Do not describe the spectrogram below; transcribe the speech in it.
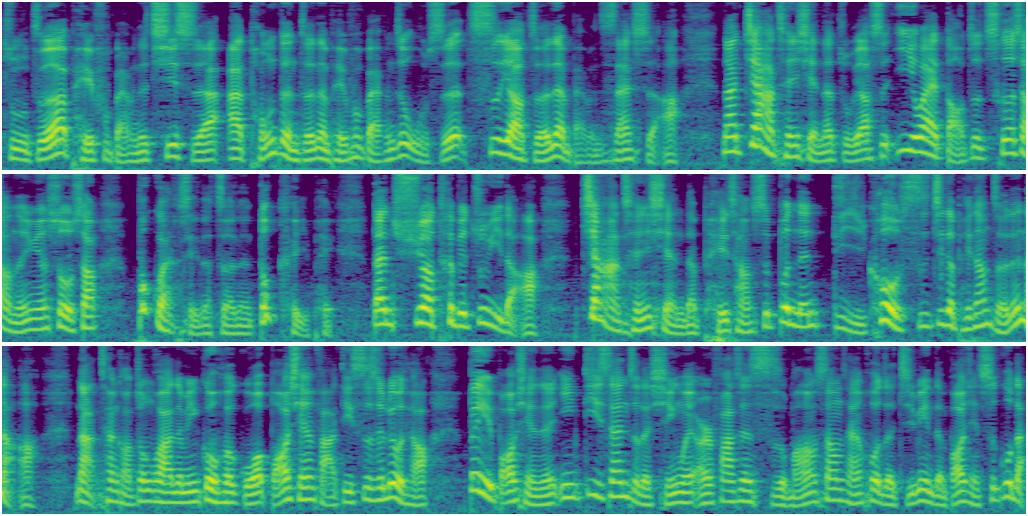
主责赔付百分之七十啊，同等责任赔付百分之五十，次要责任百分之三十啊。那驾乘险呢，主要是意外导致车上人员受伤，不管谁的责任都可以赔，但需要特别注意的啊，驾乘险的赔偿是不能抵扣司机的赔偿责任的啊。那参考《中华人民共和国保险法》第四十六条，被保险人因第三者的行为而发生死亡、伤残或者疾病等保险事故的，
